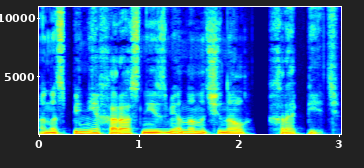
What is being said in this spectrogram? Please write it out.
А на спине Харас неизменно начинал храпеть.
